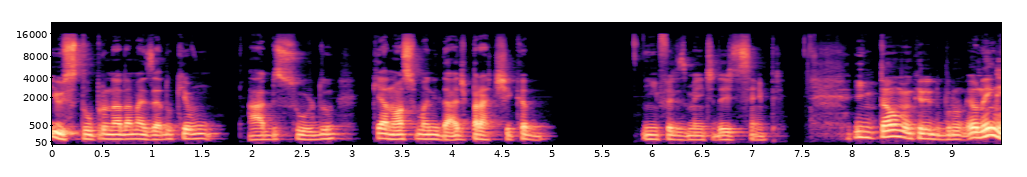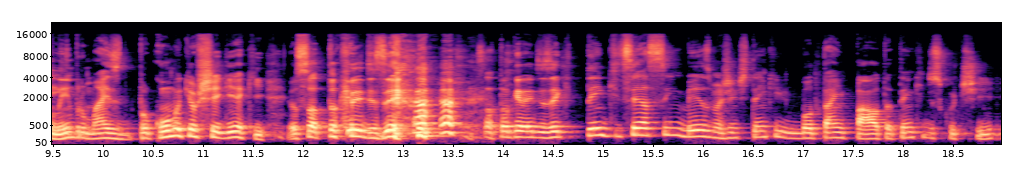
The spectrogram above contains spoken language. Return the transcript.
E o estupro nada mais é do que um absurdo que a nossa humanidade pratica Infelizmente, desde sempre. Então, meu querido Bruno, eu nem lembro mais como é que eu cheguei aqui. Eu só tô querendo dizer, só tô querendo dizer que tem que ser assim mesmo. A gente tem que botar em pauta, tem que discutir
